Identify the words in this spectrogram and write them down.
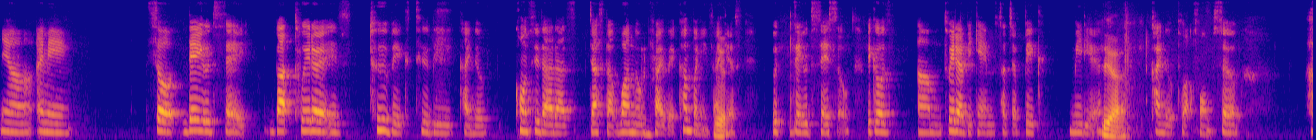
Yeah, I mean, so they would say, but Twitter is too big to be kind of considered as just a one of private companies, I. Yeah. guess. Would, they would say so because um, Twitter became such a big media Yeah. kind of platform. So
